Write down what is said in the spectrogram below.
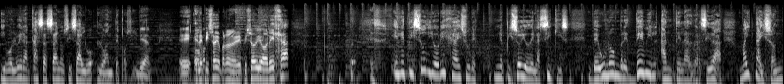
y volver a casa sanos y salvos lo antes posible. Bien. Eh, El episodio, perdón, el episodio Oreja. El episodio Oreja es un, un episodio de la psiquis de un hombre débil ante la adversidad. Mike Tyson,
